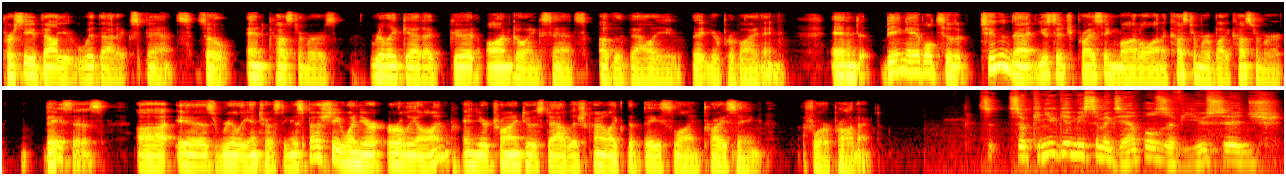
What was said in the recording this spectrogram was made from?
perceived value with that expense. So end customers really get a good ongoing sense of the value that you're providing. And being able to tune that usage pricing model on a customer by customer basis uh, is really interesting, especially when you're early on and you're trying to establish kind of like the baseline pricing for a product. So, so, can you give me some examples of usage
